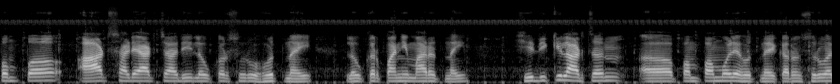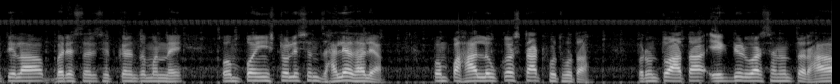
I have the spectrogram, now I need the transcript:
पंप आठ साडेआठच्या आधी लवकर सुरू होत नाही लवकर पाणी मारत नाही. ही देखील अडचण पंपामुळे होत नाही कारण सुरुवातीला बऱ्याच साऱ्या शेतकऱ्यांचं म्हणणं आहे पंप इन्स्टॉलेशन झाल्या झाल्या पंप हा लवकर स्टार्ट होत होता. परंतु आता एक दीड वर्षानंतर हा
